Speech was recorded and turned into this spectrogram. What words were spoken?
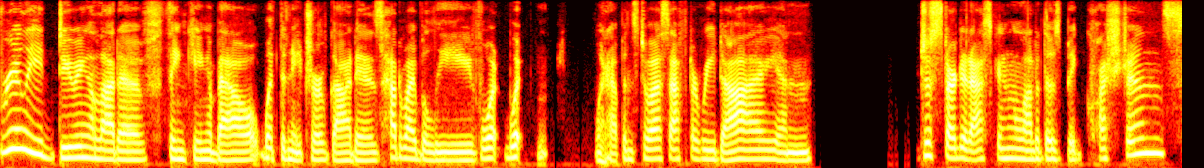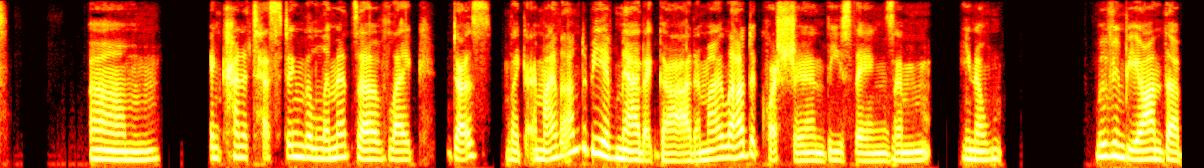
really doing a lot of thinking about what the nature of God is. How do I believe? What what what happens to us after we die? And just started asking a lot of those big questions, um, and kinda testing the limits of, like, does like, am I allowed to be mad at God? Am I allowed to question these things? I'm, you know, moving beyond the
